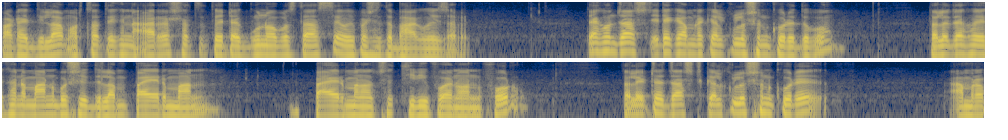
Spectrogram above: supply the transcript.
পাঠাই দিলাম, অর্থাৎ এখানে আর এর সাথে তো এটা গুণ অবস্থা আছে, ওই পাশে ভাগ হয়ে যাবে। তো এখন জাস্ট এটাকে আমরা ক্যালকুলেশন করে দেবো। তাহলে দেখো এখানে মান বসিয়ে দিলাম পায়ের মান। পায়ের মান হচ্ছে থ্রি পয়েন্ট ওয়ান ফোর তাহলে এটা জাস্ট ক্যালকুলেশন করে আমরা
